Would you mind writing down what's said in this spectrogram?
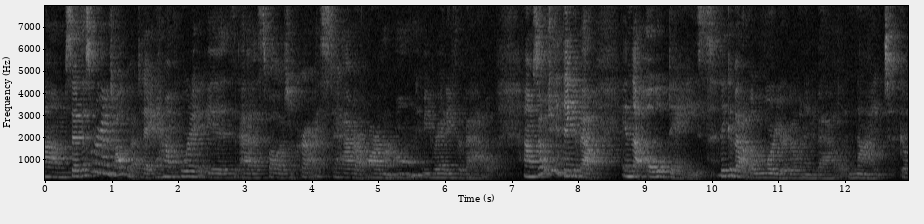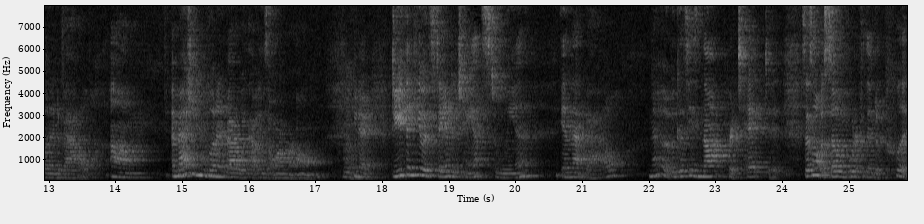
Um, so, this is what we're going to talk about today and how important it is as followers of Christ to have our armor on and be ready for battle. Um, so, I want you to think about in the old days, think about a warrior going into battle at night, going into battle. Um, imagine him going into battle without his armor on. Hmm. You know, do you think he would stand a chance to win in that battle? No, because he's not protected. So that's why it was so important for them to put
